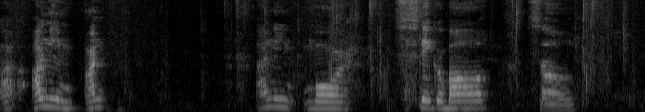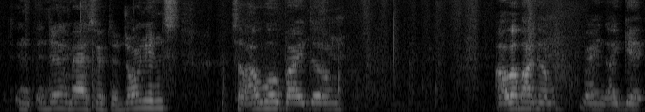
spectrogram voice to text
I I need I I need more sneaker ball. So then it matters with the Jordans. So I will buy them I will buy them when I get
